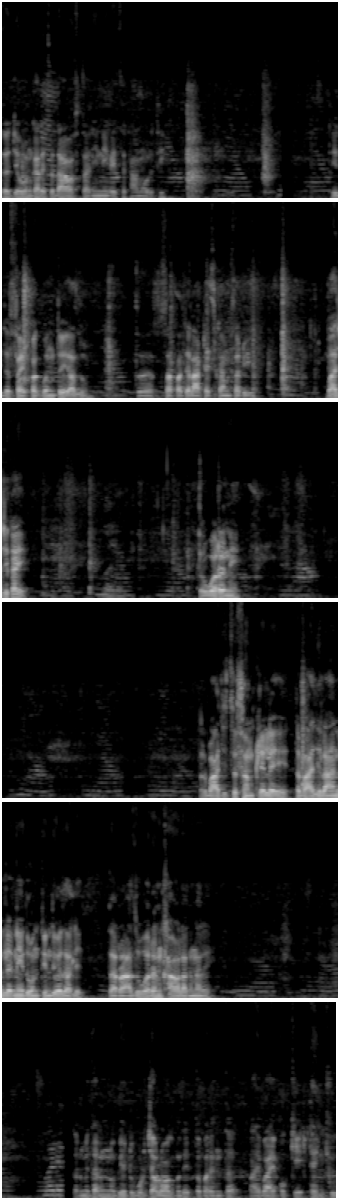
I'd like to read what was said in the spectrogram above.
तर जेवण करायचं दहा वाजता आणि निघायचं कामावरती. इथं स्वयंपाक बनतोय अजून. तर चपात्या लाटायचं काम चालू आहे. भाजी काय? आहे? तर वरण आहे. तर भाजीचं संपलेलं आहे. तर भाजीला आणलं नाही दोन तीन दिवस झाले. तर आज वरण खावं लागणार आहे. तर मित्रांनो भेटू पुढच्या व्लॉगमध्ये तोपर्यंत बाय बाय. ओके थँक्यू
